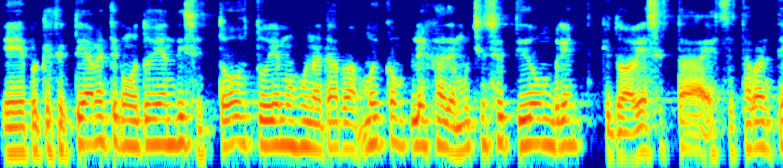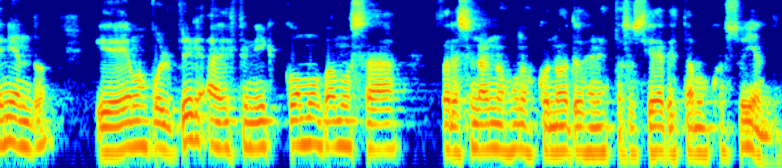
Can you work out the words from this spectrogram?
Eh, porque efectivamente, como tú bien dices, todos tuvimos una etapa muy compleja de mucha incertidumbre que todavía se está, se está manteniendo y debemos volver a definir cómo vamos a relacionarnos unos con otros en esta sociedad que estamos construyendo.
